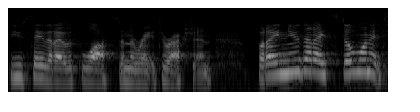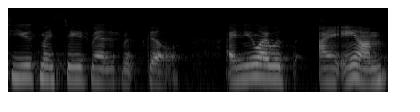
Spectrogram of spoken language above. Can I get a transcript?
you say that I was lost in the right direction. But I knew that I still wanted to use my stage management skills. I knew I was, I am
